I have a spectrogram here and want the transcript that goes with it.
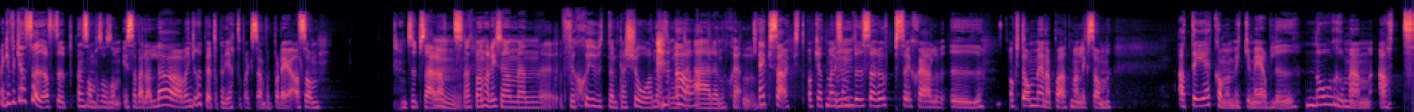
man kanske kan säga att typ en sån person som Isabella Löwengrip är typ ett jättebra exempel på det. Alltså, typ så Mm. att, Att man har liksom en förskjuten persona som inte Ja. är en själv. Exakt, och att man liksom visar upp sig själv i... Och de menar på att man liksom att det kommer mycket mer bli normen. Att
